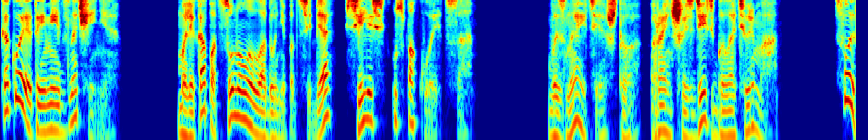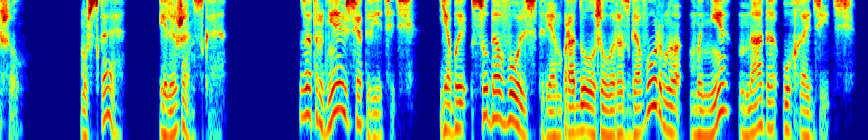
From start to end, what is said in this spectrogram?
Какое это имеет значение? Маляка подсунула ладони под себя, силясь успокоиться. Вы знаете, что раньше здесь была тюрьма? Слышал. Мужская или женская? Затрудняюсь ответить. Я бы с удовольствием продолжил разговор, но мне надо уходить.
